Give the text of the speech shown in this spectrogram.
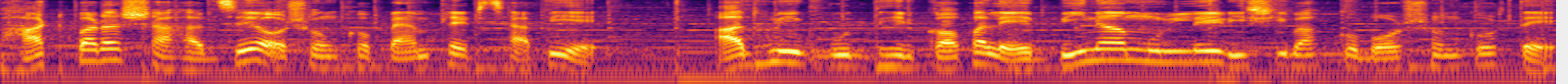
ভাটপাড়ার সাহায্যে অসংখ্য প্যাম্পলেট ছাপিয়ে আধুনিক বুদ্ধির কপালে বিনামূল্যে ঋষিবাক্য বর্ষণ করতে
